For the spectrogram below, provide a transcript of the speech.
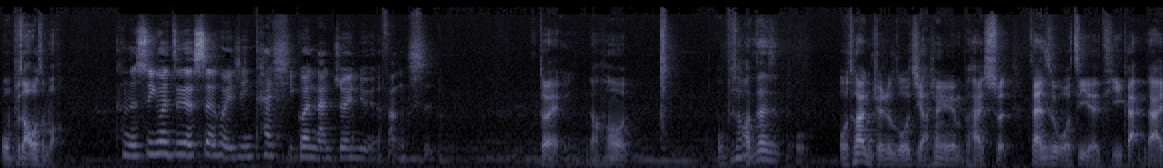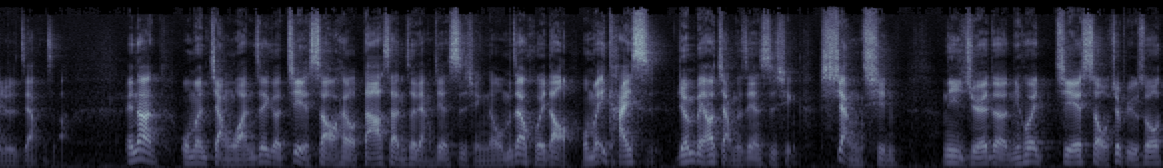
我不知道为什么。可能是因为这个社会已经太习惯男追女的方式。对，然后我不知道，但是我我突然觉得逻辑好像有点不太顺，但是我自己的体感大概就是这样子啊。那我们讲完这个介绍还有搭讪这两件事情呢，我们再回到我们一开始原本要讲的这件事情，相亲，你觉得你会接受？就比如说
